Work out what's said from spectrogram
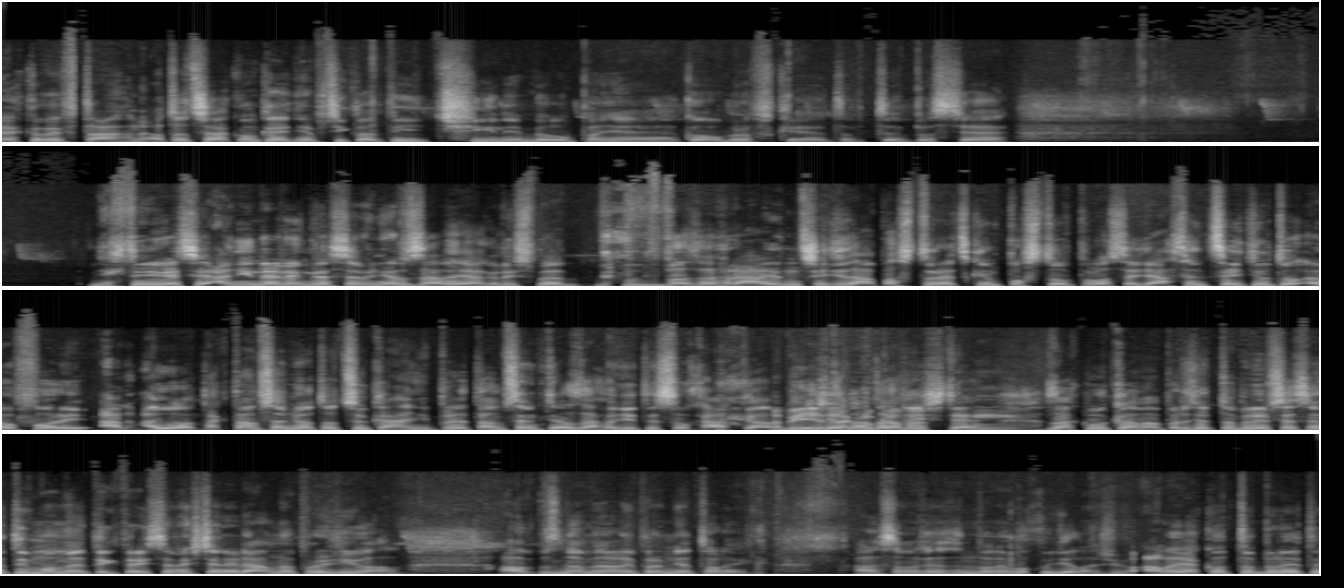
jakoby vtáhne. A to třeba konkrétně příklad té Číny byl úplně jako obrovský. To, to je prostě Některé věci ani nevím, kde se mě vzali. A když jsme hráli ten třetí zápas s Tureckým, postoupilo se, já jsem cítil tu euforii. A, a jo, tak tam jsem měl to cukání, protože tam jsem chtěl zahodit ty sluchátka a běžet na to hřiště hmm. za klukama, protože to byly přesně ty momenty, které jsem ještě nedávno prožíval a znamenaly pro mě tolik. Ale samozřejmě jsem to nemohl udělat, že jo. Ale jako to byly ty,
